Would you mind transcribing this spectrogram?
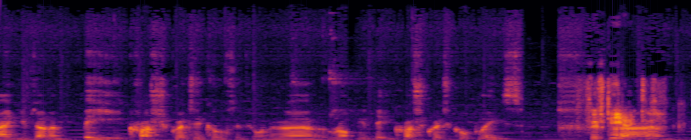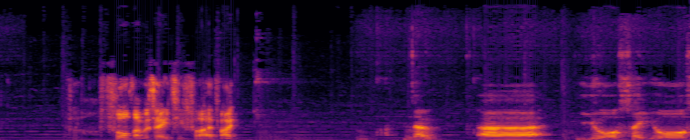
And you've done a B crush critical. So if you want to uh, roll your B crush critical, please. 58. Um, thought that was 85. I, No. Uh, you're so you're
